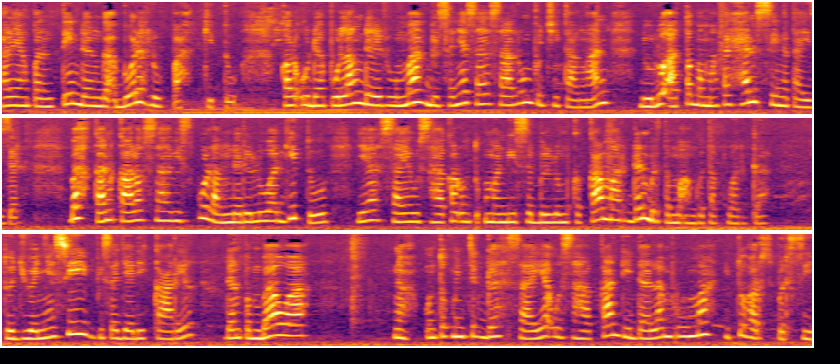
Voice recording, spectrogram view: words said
hal yang penting dan gak boleh lupa gitu. Kalau udah pulang dari rumah, biasanya saya selalu mencuci tangan dulu atau memakai hand sanitizer. Bahkan kalau sehabis pulang dari luar gitu, ya saya usahakan untuk mandi sebelum ke kamar dan bertemu anggota keluarga. Tujuannya sih bisa jadi karir dan pembawa. Nah, untuk mencegah saya usahakan di dalam rumah itu harus bersih,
